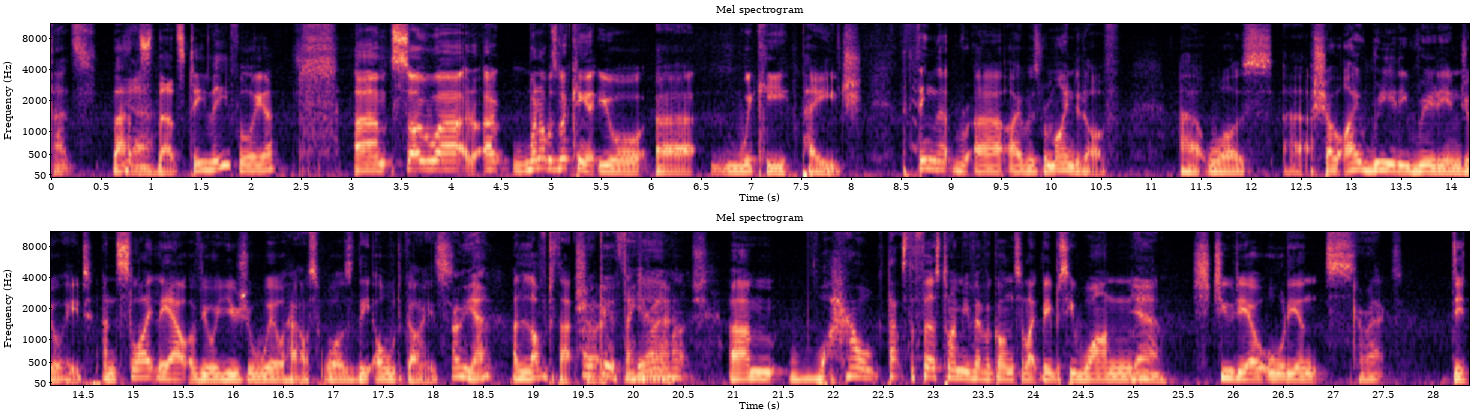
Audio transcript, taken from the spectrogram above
That's that's Yeah. that's TV for you. Um, so uh, uh, when I was looking at your uh, wiki page, the thing that uh, I was reminded of uh, was uh, a show I really really enjoyed and slightly out of your usual wheelhouse was The Old Guys. oh yeah. I loved that show. Oh, good. Thank you Yeah. very much. Um, wh- how? That's the first time you've ever gone to like BBC One Yeah, studio audience. correct. Did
